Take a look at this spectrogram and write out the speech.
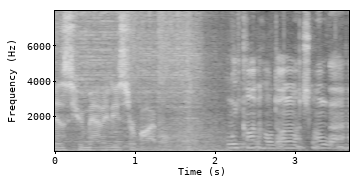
is humanity's survival. We can't hold on much longer.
